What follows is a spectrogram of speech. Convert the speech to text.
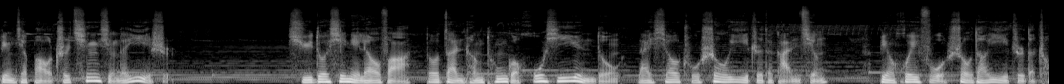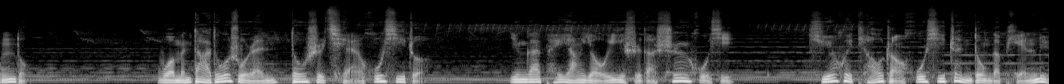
并且保持清醒的意识。许多心理疗法都赞成通过呼吸运动来消除受抑制的感情，并恢复受到抑制的冲动。我们大多数人都是浅呼吸者，应该培养有意识的深呼吸，学会调整呼吸振动的频率。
